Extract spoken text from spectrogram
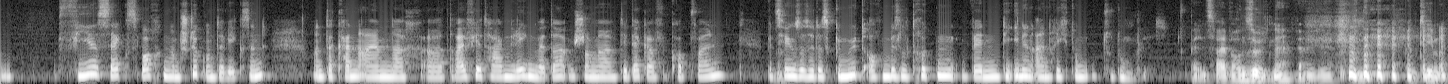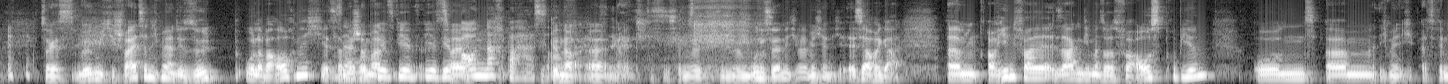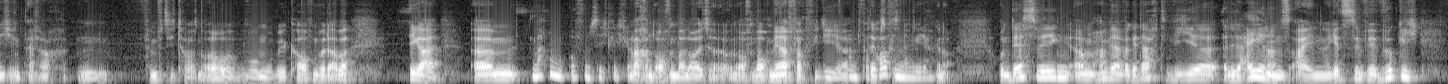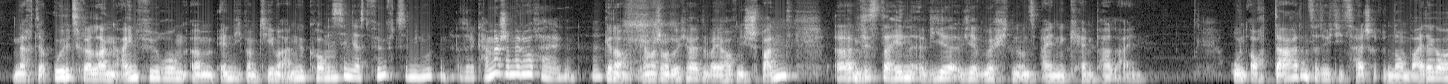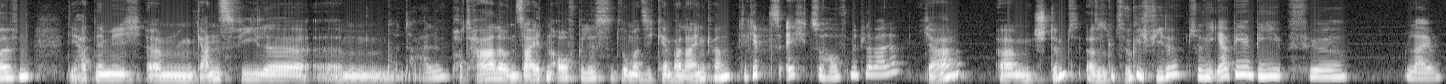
vier, sechs Wochen am Stück unterwegs sind. Und da kann einem nach äh, drei, vier Tagen Regenwetter schon mal die Decke auf den Kopf fallen beziehungsweise das Gemüt auch ein bisschen drücken, wenn die Inneneinrichtung zu dunkel ist. Bei den zwei Wochen Sylt, ne? beim Thema. So, jetzt mögen mich die Schweizer nicht mehr und die Sylt-Urlauber auch nicht. Jetzt Sehr haben wir schon mal. Wir, wir, wir, bauen Nachbarhass genau, auf. Genau, äh, das ist ja nur, die mögen uns ja nicht oder mich ja nicht. Ist ja auch egal. Ähm, auf jeden Fall sagen die, man soll das vorher ausprobieren. Und ähm, ich meine, ich, als wenn ich einfach ein 50.000 Euro Wohnmobil kaufen würde, aber egal. Ähm, machen offensichtlich Leute. Machen offenbar Leute und offenbar auch mehrfach, wie die ja. Und verkaufen dann wieder. Genau. Und deswegen ähm, haben wir einfach gedacht, wir leihen uns ein. Jetzt sind wir wirklich nach der ultralangen Einführung ähm, endlich beim Thema angekommen. Das sind erst 15 Minuten. Also da kann man schon mal durchhalten. Ne? Genau, kann man schon mal durchhalten, war ja hoffentlich spannend. Äh, bis dahin, wir, wir möchten uns einen Camper leihen. Und auch da hat uns natürlich die Zeitschrift enorm weitergeholfen. Die hat nämlich ähm, ganz viele ähm, Portale. Portale und Seiten aufgelistet, wo man sich Camper leihen kann. Die gibt es echt zuhauf mittlerweile. Ja, ähm, stimmt. Also gibt es wirklich viele. So wie Airbnb für Leih.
